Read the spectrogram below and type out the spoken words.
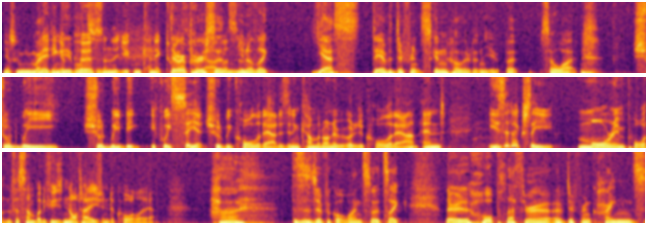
Yep. Whom you might Meeting be a able to- person that you can connect they're a person, you know, like yes, they have a different skin color than you, but so what? should we should we be if we see it should we call it out is it incumbent on everybody to call it out and is it actually more important for somebody who's not asian to call it out Uh, this is a difficult one. So it's like there are a whole plethora of different kinds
